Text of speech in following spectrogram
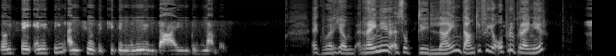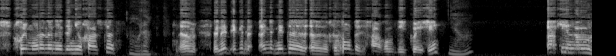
don't say anything until the chickens really die in big numbers. Ek hoor jou. Reinier is op die lyn. Dankie vir jou oproep Reinier. Goeiemôre net en jou gaste. Môre. Ehm um, net ek het eintlik net 'n uh, gesondheidsvraag om die kwessie. Ja. As jy nou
